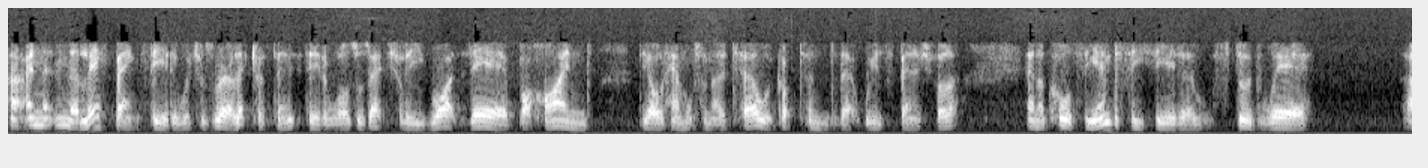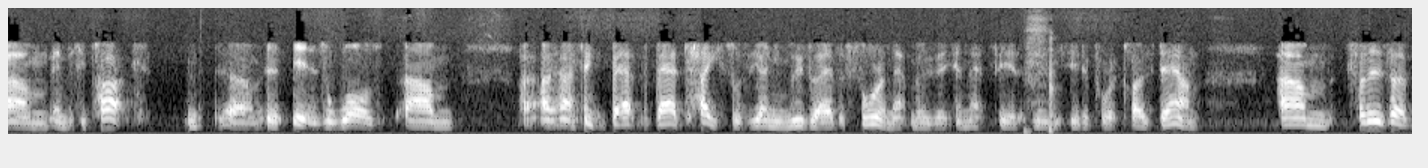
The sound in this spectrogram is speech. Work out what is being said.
uh, and, and the Left Bank Theatre, which was where Electric Theatre was, was actually right there behind the old Hamilton Hotel. It got turned into that weird Spanish villa and of course the Embassy Theatre stood where um, Embassy Park um, is or was. Um, I, I, think bad, Bad Taste was the only movie I ever saw in that movie in that theater, movie theatre before it closed down. Um, so there's a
